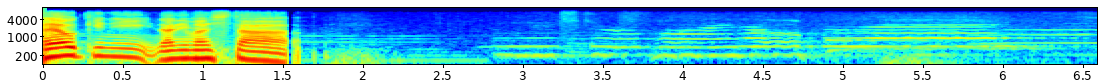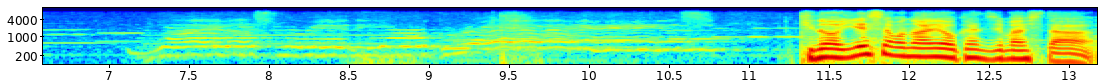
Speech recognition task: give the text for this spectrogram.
早起きになりました。昨日イエス様の愛を感じました。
